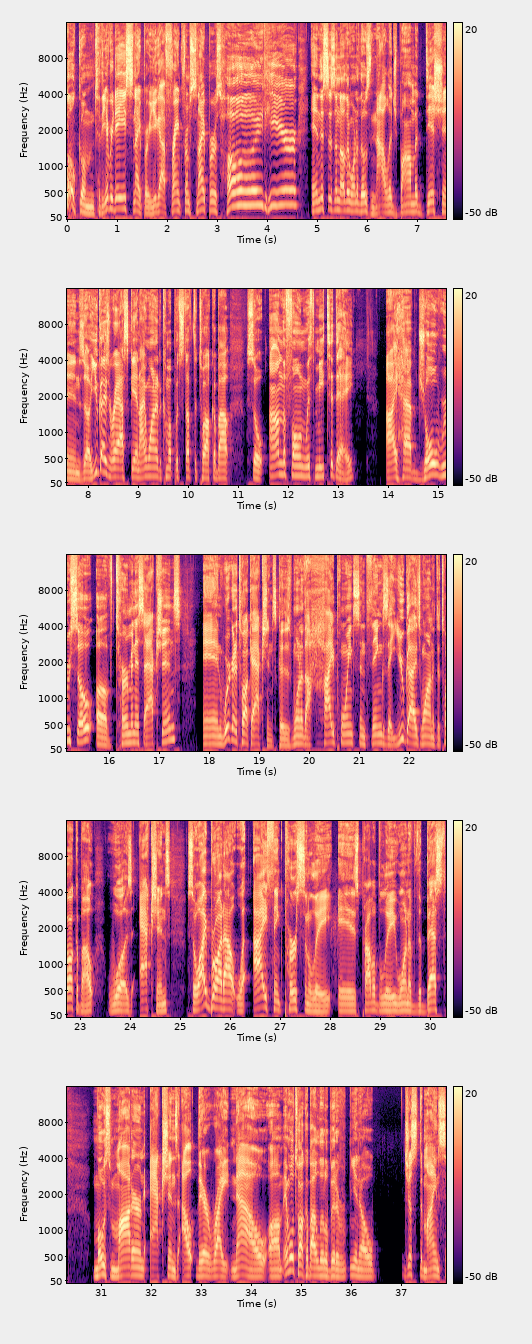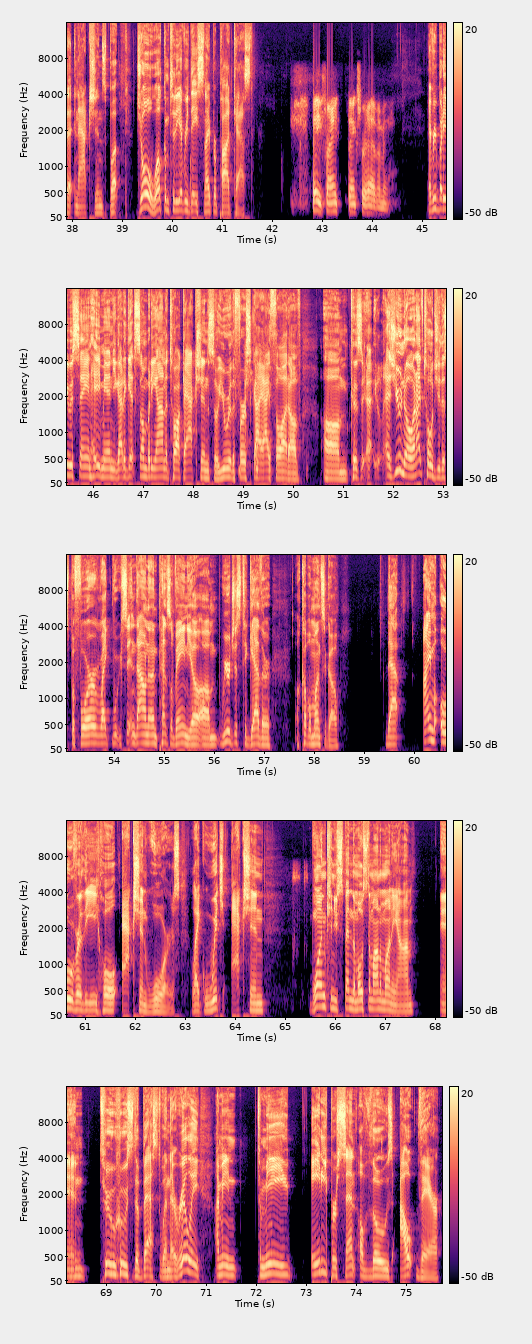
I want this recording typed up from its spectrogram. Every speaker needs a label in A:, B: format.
A: Welcome to the Everyday Sniper. You got Frank from Snipers Hide here, and this is another one of those knowledge bomb editions. Uh, you guys were asking, I wanted to come up with stuff to talk about. So, on the phone with me today, I have Joel Russo of Terminus Actions, and we're going to talk actions because one of the high points and things that you guys wanted to talk about was actions. So I brought out what I think personally is probably one of the best, most modern actions out there right now. Um, and we'll talk about a little bit of, you know, just the mindset and actions. But Joel, welcome to the Everyday Sniper podcast.
B: Hey, Frank. Thanks for having me.
A: Everybody was saying, hey, man, you got to get somebody on to talk actions. So you were the first guy I thought of. Because um, uh, as you know, and I've told you this before, like we're sitting down in Pennsylvania, um, we were just together a couple months ago. That I'm over the whole action wars. Like which action, one, can you spend the most amount of money on, and two, who's the best? When they're really, I mean, to me, eighty percent of those out there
